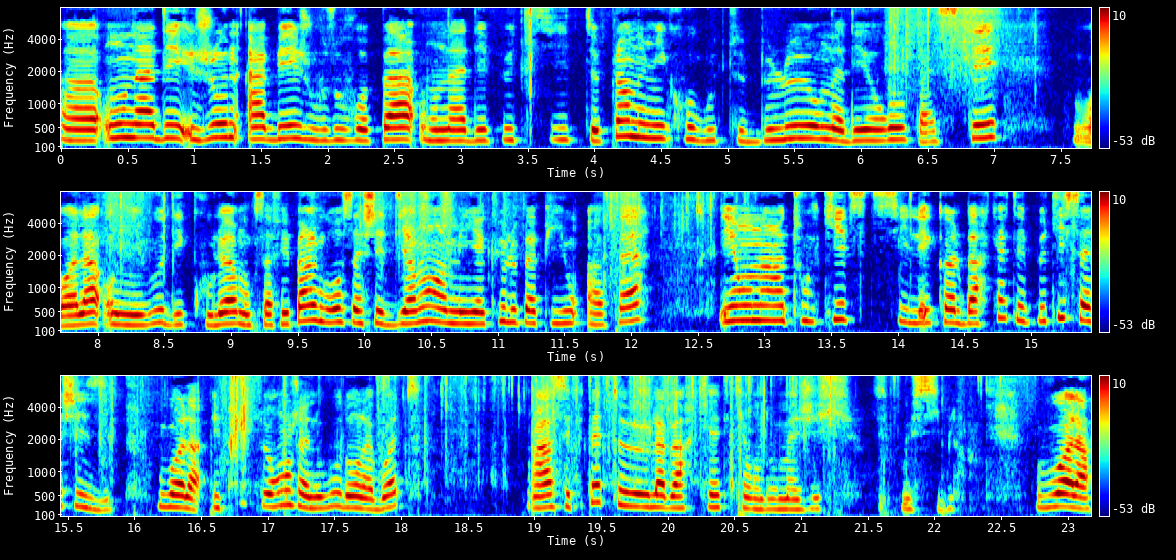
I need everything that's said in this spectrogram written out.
Euh, on a des jaunes AB, je vous ouvre pas. On a des petites, plein de micro-gouttes bleues. On a des ronds pastés. Voilà au niveau des couleurs. Donc ça fait pas un gros sachet de diamants, hein, mais il n'y a que le papillon à faire. Et on a un toolkit style école barquette et petit sachet zip. Voilà, et tout se range à nouveau dans la boîte. Voilà, c'est peut-être euh, la barquette qui est endommagée, c'est possible. Voilà,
